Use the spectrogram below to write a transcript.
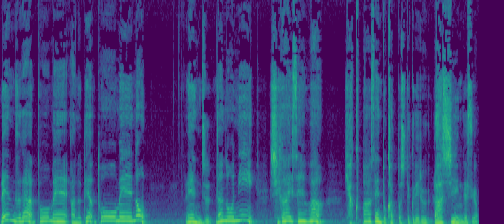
レンズが透明あの透明のレンズなのに紫外線は100%カットしてくれるらしいんですよ。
